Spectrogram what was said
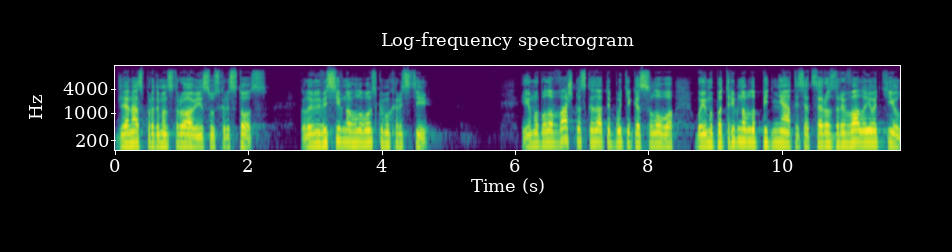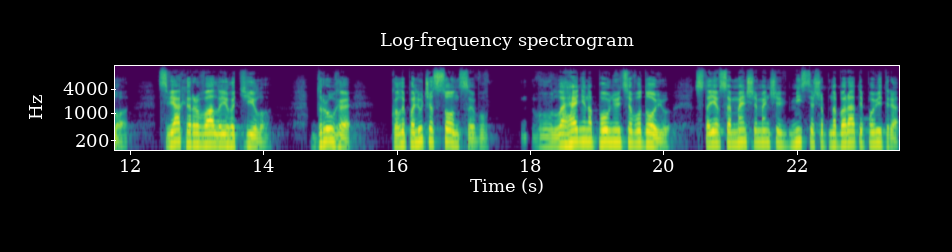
для нас продемонстрував Ісус Христос, коли Він висів на Голововському хресті. І йому було важко сказати будь-яке слово, бо йому потрібно було піднятися. Це розривало його тіло, цвяхи рвали його тіло. Друге, коли палюче сонце в легені наповнюється водою, стає все менше і менше місця, щоб набирати повітря,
